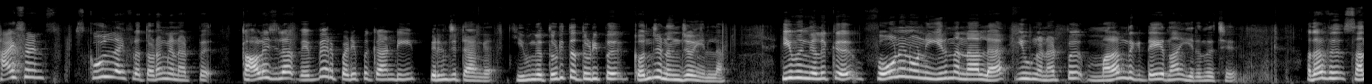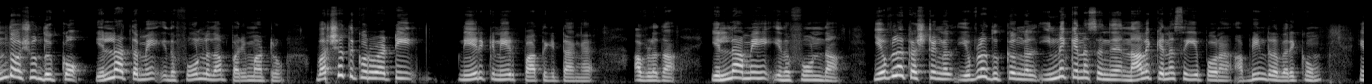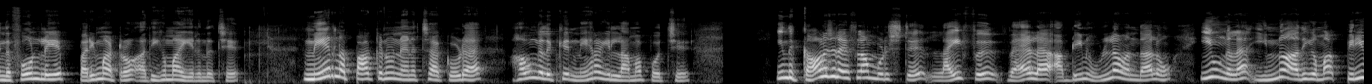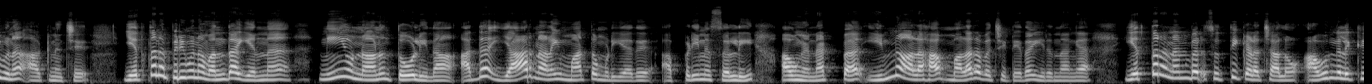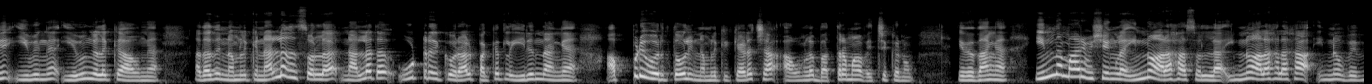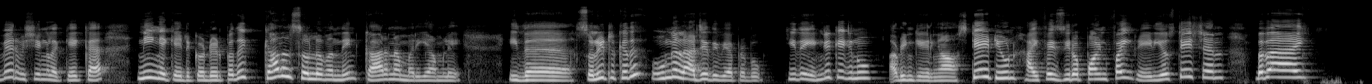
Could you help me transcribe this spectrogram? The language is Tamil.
ஹாய் ஃப்ரெண்ட்ஸ் ஸ்கூல் லைஃப்பில் தொடங்கின நட்பு. காலேஜில் வெவ்வேறு படிப்புக்காண்டி பிரிஞ்சுட்டாங்க. இவங்க துடித்த துடிப்பு கொஞ்சம் நெஞ்சம் இல்லை. இவங்களுக்கு ஃபோனுன்னு ஒன்று இருந்தனால இவங்க நட்பு மலர்ந்துக்கிட்டே தான் இருந்துச்சு. அதாவது சந்தோஷம் துக்கம் எல்லாத்தையுமே இந்த ஃபோனில் தான் பரிமாற்றம். வருஷத்துக்கு ஒரு வாட்டி நேருக்கு நேர் பார்த்துக்கிட்டாங்க. அவ்வளோதான் எல்லாமே இந்த ஃபோன் தான். எவ்வளோ கஷ்டங்கள் எவ்வளோ துக்கங்கள் இன்றைக்கி என்ன செஞ்சேன் நாளைக்கு என்ன செய்ய போகிறேன் அப்படின்ற வரைக்கும் இந்த ஃபோன்லேயே பரிமாற்றம் அதிகமாக இருந்துச்சு. நேரில் பார்க்கணும்னு நினச்சா கூட அவங்களுக்கு நேரம் இல்லாமல் போச்சு. இந்த காலேஜ் லைஃப்லாம் முடிச்சுட்டு லைஃபு வேலை அப்படின்னு உள்ளே வந்தாலும் இவங்கள இன்னும் அதிகமாக பிரிவினை ஆக்குனுச்சு. எத்தனை பிரிவினை வந்தால் என்ன? நீயும் நானும் தோழி தான் அதை யாருனாலையும் மாற்ற முடியாது அப்படின்னு சொல்லி அவங்க நட்பை இன்னும் அழகாக மலர வச்சுட்டே தான் இருந்தாங்க. எத்தனை நண்பர் சுற்றி கிடச்சாலும் அவங்களுக்கு இவங்க இவங்களுக்கு அவங்க. அதாவது நம்மளுக்கு நல்லது சொல்ல நல்லதை ஊட்டுறதுக்கு ஒரு ஆள் பக்கத்தில் இருந்தாங்க. அப்படி ஒரு தோழி நம்மளுக்கு கிடைச்சா அவங்கள பத்திரமா வச்சுக்கணும். இதை தாங்க இந்த மாதிரி விஷயங்களை இன்னும் அழகாக சொல்ல இன்னும் அழகழகா இன்னும் வெவ்வேறு விஷயங்களை கேட்க நீங்கள் கேட்டுக்கொண்டு இருப்பது காதல் சொல்ல வந்தேன் காரணம் அறியாமலே. இதை சொல்லிட்டு இருக்குது உங்கள் அஜய் திவ்யா பிரபு. இதை எங்கே கேட்கணும் அப்படின்னு கேட்குறீங்க stay tune hi fi zero point five radio station bye bye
